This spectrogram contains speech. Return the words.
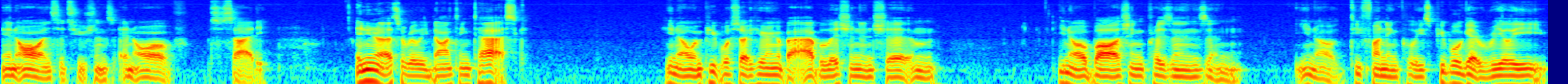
in all institutions and all of society. And you know, that's a really daunting task. You know, when people start hearing about abolition and shit and you know, abolishing prisons and you know, defunding police, people get really,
